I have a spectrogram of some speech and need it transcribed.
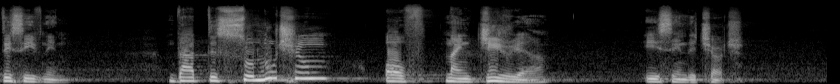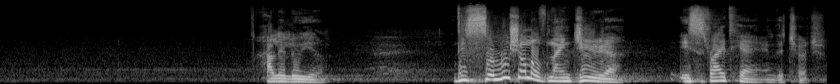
this evening that the solution of Nigeria is in the church. Hallelujah. The solution of Nigeria is right here in the church.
